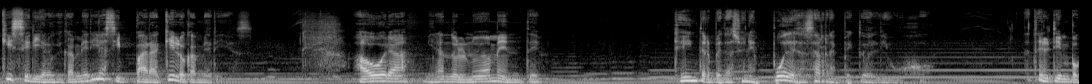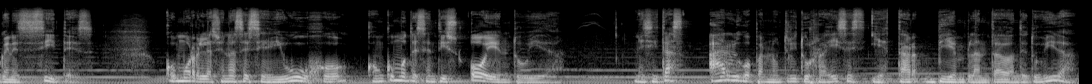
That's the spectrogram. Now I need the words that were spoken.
¿Qué sería lo que cambiarías y para qué lo cambiarías? Ahora, mirándolo nuevamente, ¿qué interpretaciones puedes hacer respecto del dibujo? Date el tiempo que necesites cómo relacionas ese dibujo con cómo te sentís hoy en tu vida. ¿Necesitas algo para nutrir tus raíces y estar bien plantado ante tu vida?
